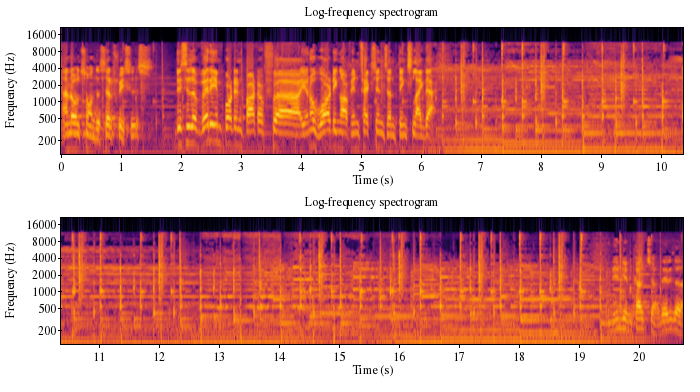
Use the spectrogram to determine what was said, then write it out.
and also on the surfaces. This is a very important part of, uh, you know, warding off infections and things like that. Indian culture, there is a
